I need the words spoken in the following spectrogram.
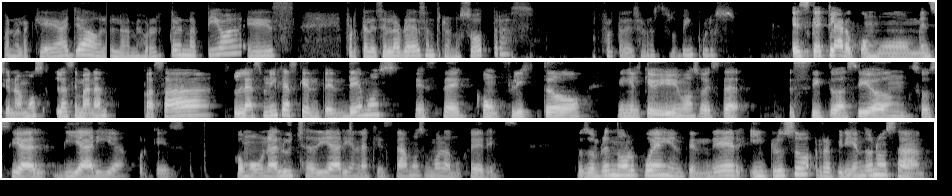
bueno, la que he hallado, la mejor alternativa es fortalecer las redes entre nosotras, fortalecer nuestros vínculos. Es que, claro, como mencionamos la semana pasada, las únicas que entendemos este conflicto en el que vivimos o esta situación social diaria, porque es como una lucha diaria en la que estamos somos las mujeres. Los hombres no lo pueden entender, incluso refiriéndonos a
